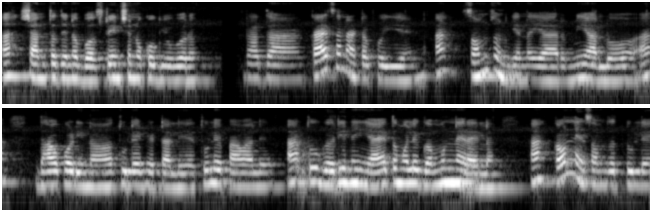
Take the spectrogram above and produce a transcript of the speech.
हा शांततेनं बस. टेन्शन नको घेऊ बरं. राधा कायचं नाटक होईये? आ समजून घे ना यार. मी आलो. आ धावपडीनं तुले भेटाले तुले पावाले. आ तू घरी नाही आहे तर मला गमून नाही राहिलं. हा काऊन नाही समजत तुले?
